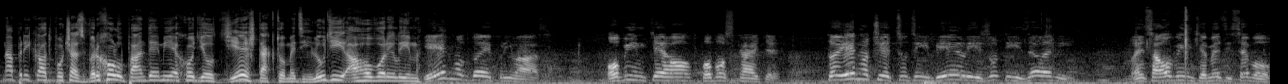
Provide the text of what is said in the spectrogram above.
Napríklad počas vrcholu pandémie chodil tiež takto medzi ľudí a hovoril im, Je jedno, kto je pri vás. Objímte ho, poboskajte. To je jedno, či je cudzí, biely, žltý, zelený. Len sa objímte medzi sebou.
